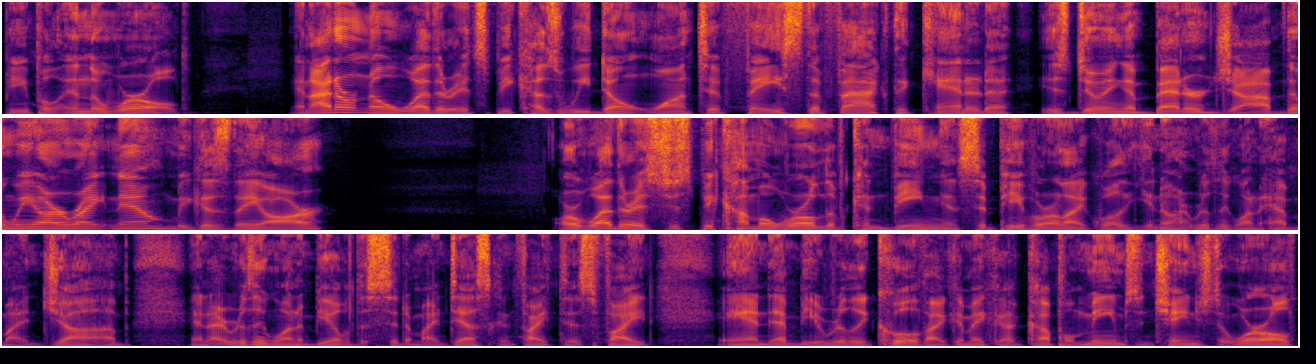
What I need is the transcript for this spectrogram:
people in the world. And I don't know whether it's because we don't want to face the fact that Canada is doing a better job than we are right now, because they are, or whether it's just become a world of convenience that people are like, well, you know, I really want to have my job and I really want to be able to sit at my desk and fight this fight. And that'd be really cool if I could make a couple memes and change the world.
